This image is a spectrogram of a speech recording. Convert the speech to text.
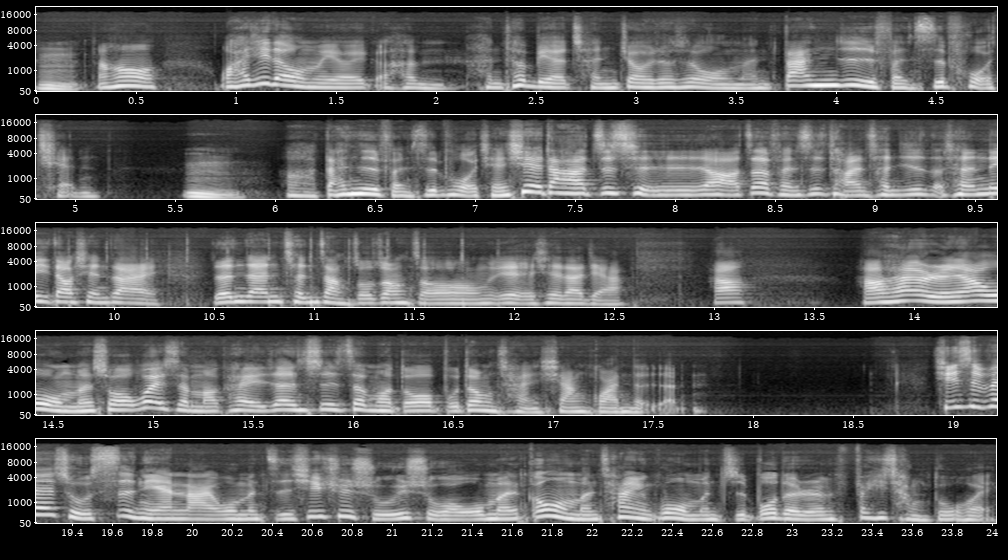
嗯，然后我还记得我们有一个很很特别的成就，就是我们单日粉丝破千。嗯啊，单日粉丝破千，谢谢大家支持啊！这个粉丝团成绩成立到现在仍然成长茁壮中，也谢谢大家。好好，还有人要问我们说，为什么可以认识这么多不动产相关的人？其实被处四年来，我们仔细去数一数，我们跟我们参与过我们直播的人非常多哎，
